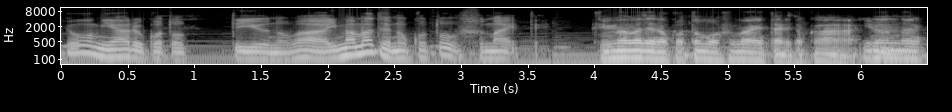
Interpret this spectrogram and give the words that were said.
う。興味あることっていうのは今までのことを踏まえて。今までのことも踏まえたりとか、いろんな、う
